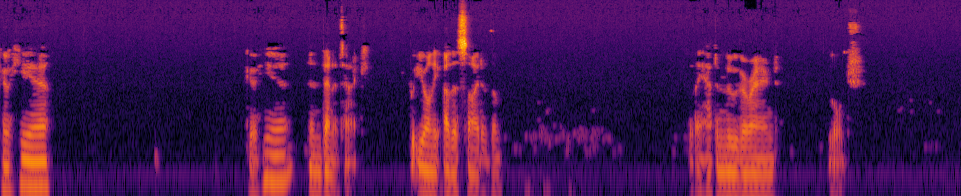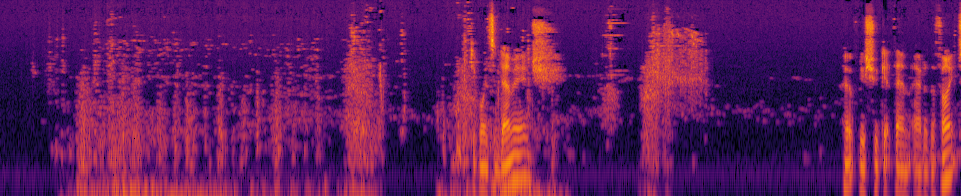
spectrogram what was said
Go here. Go here, and then attack. Put you on the other side of them. So they have to move around. Launch. Fifty points of damage. Hopefully should get them out of the fight.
